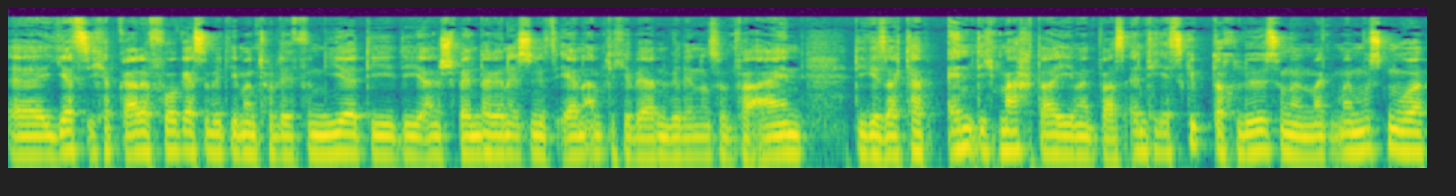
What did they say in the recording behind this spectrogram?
äh, jetzt, ich habe gerade vorgestern mit jemandem telefoniert, die, die eine Spenderin ist und jetzt Ehrenamtliche werden will in unserem Verein, die gesagt hat, endlich macht da jemand was, endlich, es gibt doch Lösungen, man, man muss nur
